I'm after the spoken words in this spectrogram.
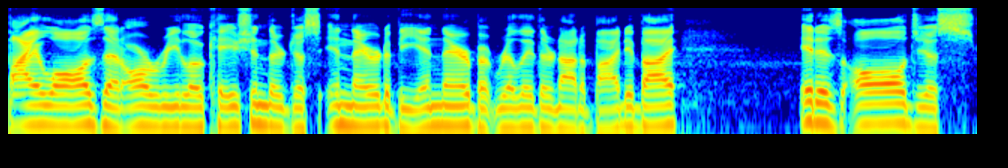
bylaws that are relocation. They're just in there to be in there, but really they're not abided by. It is all just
